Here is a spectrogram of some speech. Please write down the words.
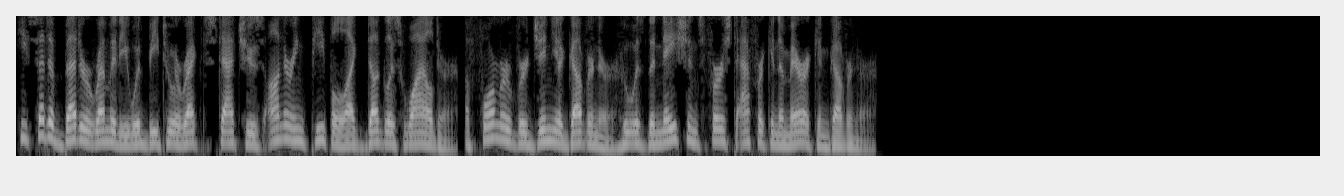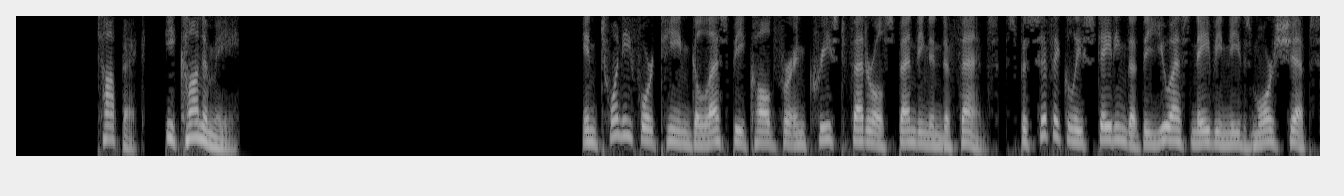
He said a better remedy would be to erect statues honoring people like Douglas Wilder, a former Virginia governor who was the nation's first African American governor. Economy In 2014 Gillespie called for increased federal spending in defense, specifically stating that the U.S. Navy needs more ships.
